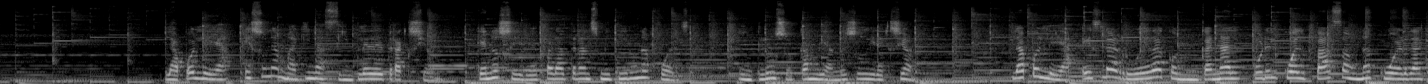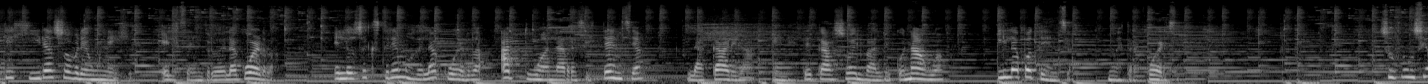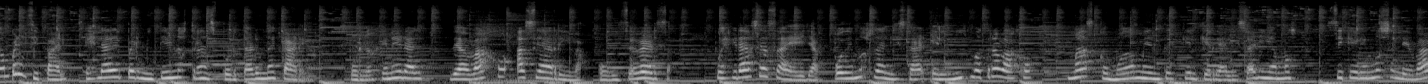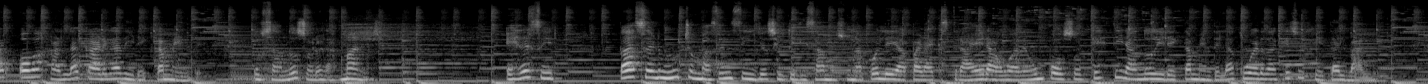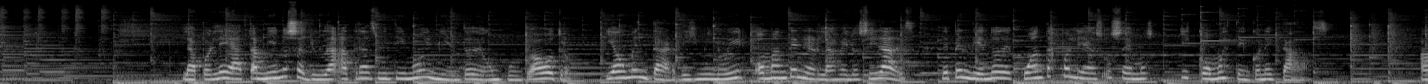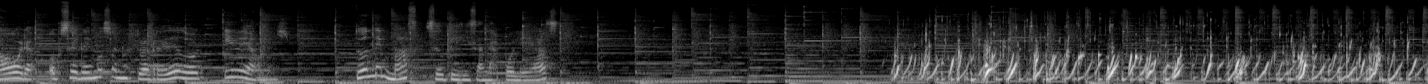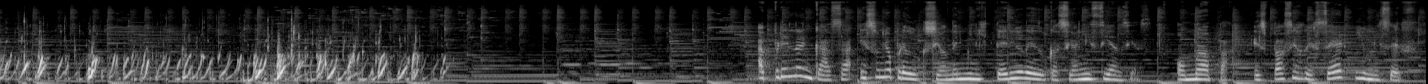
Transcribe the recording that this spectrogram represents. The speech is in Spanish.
La polea es una máquina simple de tracción que nos sirve para transmitir una fuerza, incluso cambiando su dirección. La polea es la rueda con un canal por el cual pasa una cuerda que gira sobre un eje, el centro de la cuerda. En los extremos de la cuerda actúan la resistencia, la carga, en este caso el balde con agua, y la potencia, nuestra fuerza. Su función principal es la de permitirnos transportar una carga, por lo general de abajo hacia arriba o viceversa, pues gracias a ella podemos realizar el mismo trabajo más cómodamente que el que realizaríamos si queremos elevar o bajar la carga directamente, usando solo las manos. Es decir, va a ser mucho más sencillo si utilizamos una polea para extraer agua de un pozo que estirando directamente la cuerda que sujeta el balde. La polea también nos ayuda a transmitir movimiento de un punto a otro y aumentar, disminuir o mantener las velocidades, dependiendo de cuántas poleas usemos y cómo estén conectadas. Ahora observemos a nuestro alrededor y veamos, ¿dónde más se utilizan las poleas? Aprendo en Casa es una producción del Ministerio de Educación y Ciencias, o MAPA, Espacios de Ser y UNICEF.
